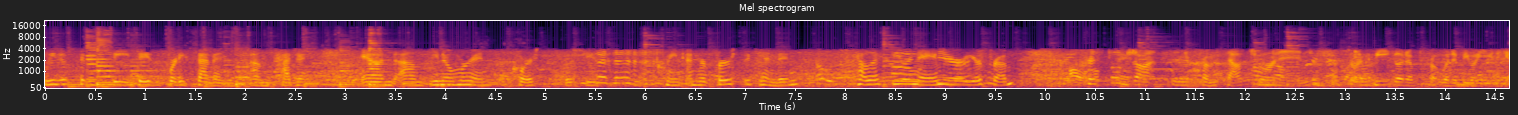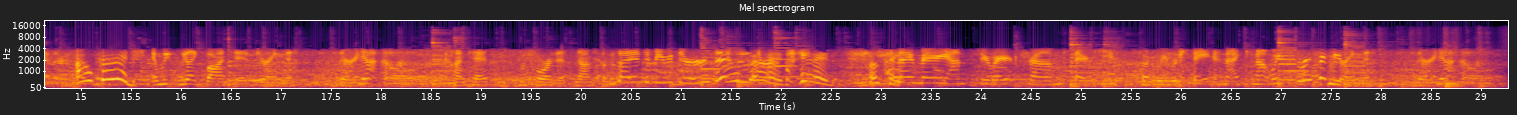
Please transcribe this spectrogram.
We just finished the Days of 47 um, pageant, and um, you know Marin, of course, so she's, she's queen. And her first attendant. Tell us your name and where you're from. Crystal Johnson from South Jordan, and we go to Pro, what BYU together. Oh, good. And we, we like bonded during this during Yeah. this contest before this. Now I'm so excited to be with your Oh, sister. good, good. And Okay. I'm Marianne Stewart from Syracuse, go to Weber State, and I cannot wait to work with you. during this during Yeah. this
